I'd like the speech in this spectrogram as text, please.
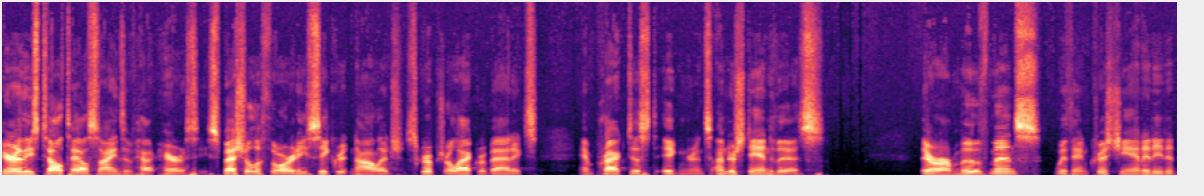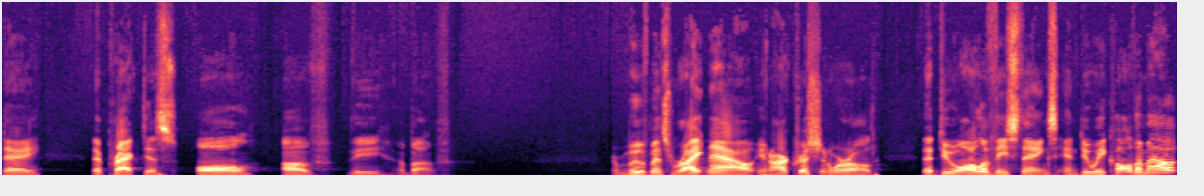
Here are these telltale signs of heresy special authority, secret knowledge, scriptural acrobatics, and practiced ignorance. Understand this there are movements within Christianity today that practice all of the above. There are movements right now in our Christian world that do all of these things, and do we call them out?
